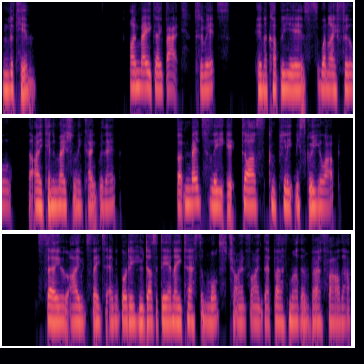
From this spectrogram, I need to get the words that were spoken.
looking. I may go back to it in a couple of years when I feel that I can emotionally cope with it. But mentally, it does completely screw you up. So I would say to anybody who does a DNA test and wants to try and find their birth mother and birth father,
